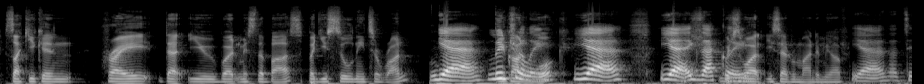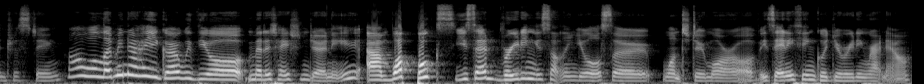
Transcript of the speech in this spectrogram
It's like you can pray that you won't miss the bus, but you still need to run, yeah, literally. Yeah, yeah, exactly. which is what you said reminded me of. Yeah, that's interesting. Oh well, let me know how you go with your meditation journey. Um, what books you said reading is something you also want to do more of. Is there anything good you're reading right now?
